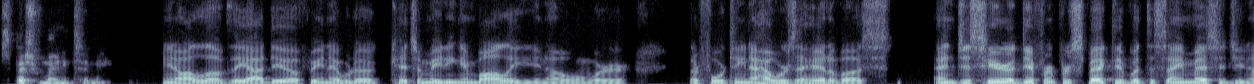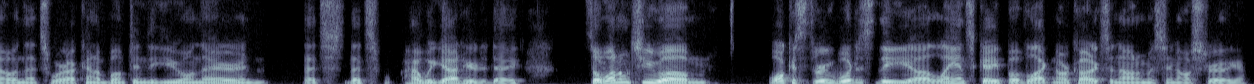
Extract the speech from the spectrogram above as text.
special meaning to me. You know, I love the idea of being able to catch a meeting in Bali. You know, where they're 14 hours ahead of us, and just hear a different perspective, but the same message. You know, and that's where I kind of bumped into you on there, and that's that's how we got here today. So why don't you um walk us through what is the uh, landscape of like Narcotics Anonymous in Australia?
